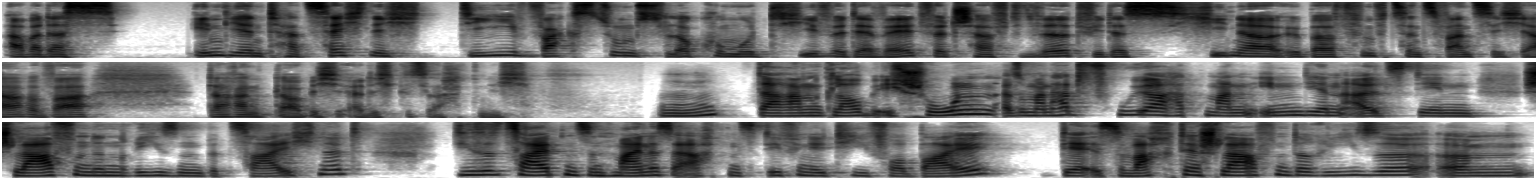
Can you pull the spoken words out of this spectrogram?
Aber dass Indien tatsächlich die Wachstumslokomotive der Weltwirtschaft wird, wie das China über 15, 20 Jahre war, daran glaube ich ehrlich gesagt nicht. Mhm, daran glaube ich schon. Also man hat früher hat man Indien als den schlafenden Riesen bezeichnet. Diese Zeiten sind meines Erachtens definitiv vorbei. Der ist wach, der schlafende Riese. Ähm,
